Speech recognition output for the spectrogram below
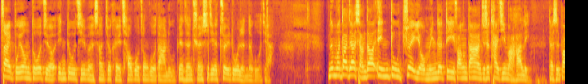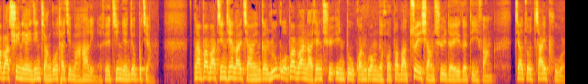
再不用多久，印度基本上就可以超过中国大陆，变成全世界最多人的国家。那么大家想到印度最有名的地方，当然就是泰姬玛哈陵。但是爸爸去年已经讲过泰姬玛哈陵了，所以今年就不讲了。那爸爸今天来讲一个，如果爸爸哪天去印度观光的话，爸爸最想去的一个地方叫做斋普尔。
